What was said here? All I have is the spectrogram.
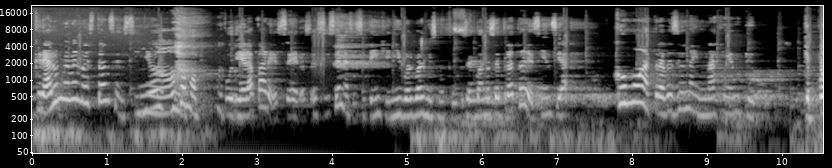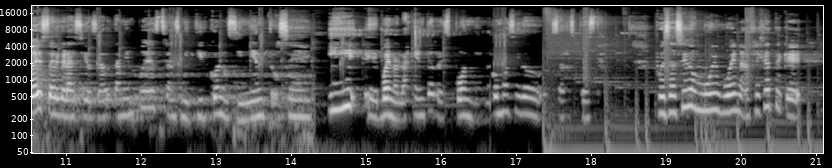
crear un meme no es tan sencillo como pudiera parecer. O sea, sí se necesita ingenio y vuelvo al mismo punto. O sea, cuando se trata de ciencia, ¿cómo a través de una imagen que, que puede ser graciosa, también puedes transmitir conocimiento? Sí. Y eh, bueno, la gente responde. ¿no? ¿Cómo ha sido esa respuesta? Pues ha sido muy buena. Fíjate que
